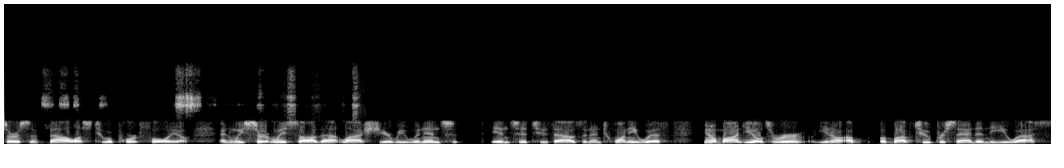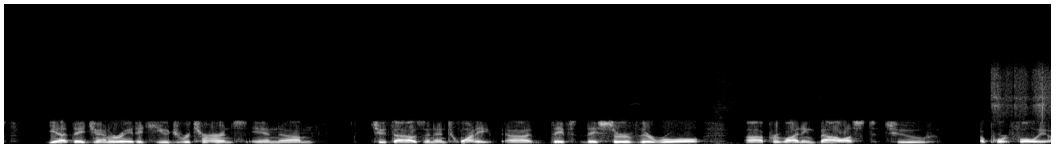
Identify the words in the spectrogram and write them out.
source of ballast to a portfolio, and we certainly saw that last year. We went into into 2020 with you know, bond yields were, you know, ab- above 2% in the U.S., yet they generated huge returns in um, 2020. Uh, they they serve their role uh, providing ballast to a portfolio.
